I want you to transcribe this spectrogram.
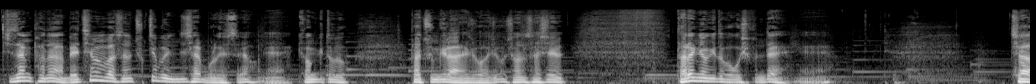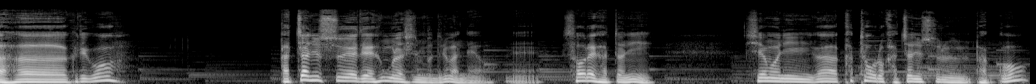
지상파나 매체만 봐서는 축제 분위기인지 잘 모르겠어요. 예. 경기도 다 중계를 안 해줘가지고 저는 사실 다른 경기도 보고 싶은데 예. 자 어, 그리고 가짜 뉴스에 대해 흥분하시는 분들이 많네요. 예. 서울에 갔더니 시어머니가 카톡으로 가짜 뉴스를 받고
